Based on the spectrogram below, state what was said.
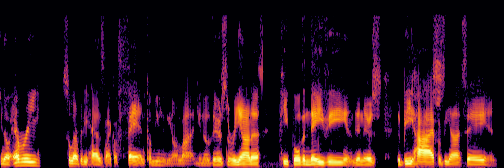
you know, every celebrity has like a fan community online. You know, there's the Rihanna people, the Navy, and then there's the BeyHive for Beyonce, and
